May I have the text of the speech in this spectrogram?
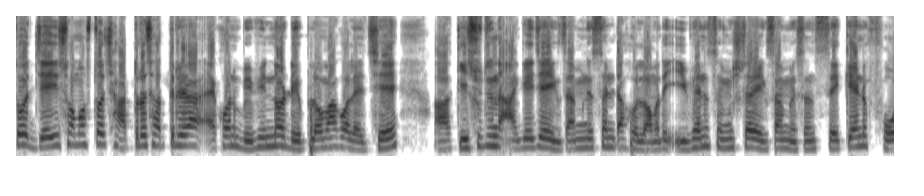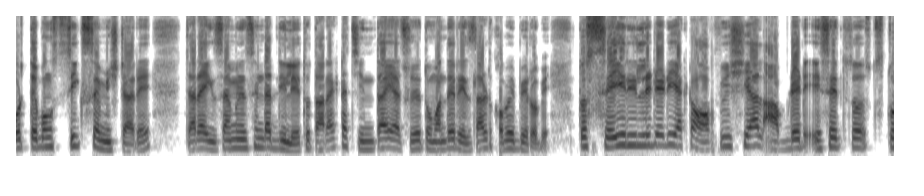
সো যেই সমস্ত ছাত্রছাত্রীরা এখন বিভিন্ন ডিপ্লোমা কলেজে কিছুদিন আগে যে এক্সামিনেশনটা হলো, আমাদের event semester examination second fourth এবং সিক্স সেমিস্টারে যারা এক্সামিনেশনটা দিলে, তো তারা একটা চিন্তায় আছে যে তোমাদের রেজাল্ট কবে বেরোবে। তো সেই রিলেটেডই একটা অফিসিয়াল আপডেট এসে তো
